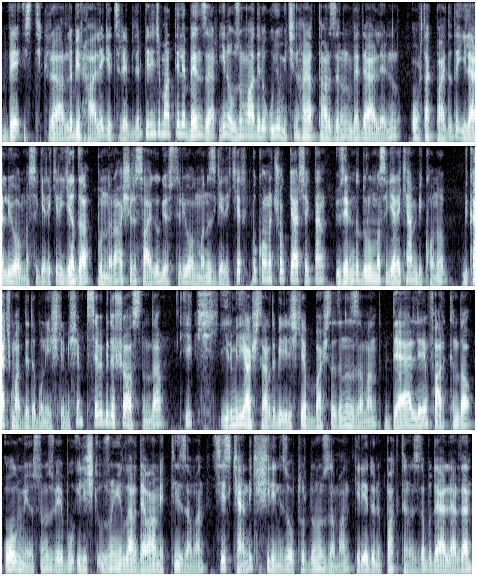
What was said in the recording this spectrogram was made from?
ve istikrarlı bir hale getirebilir. Birinci maddeyle benzer, yine uzun vadeli uyum için hayat tarzlarının ve değerlerinin ortak paydada ilerliyor olması gerekir ya da bunlara aşırı saygı gösteriyor olmanız gerekir. Bu konu çok gerçekten üzerinde durulması gereken bir konu. Birkaç maddede bunu işlemişim. Sebebi de şu aslında. İlk 20'li yaşlarda bir ilişkiye başladığınız zaman değerlerin farkında olmuyorsunuz ve bu ilişki uzun yıllar devam ettiği zaman siz kendi kişiliğinize oturduğunuz zaman geriye dönüp baktığınızda bu değerlerden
